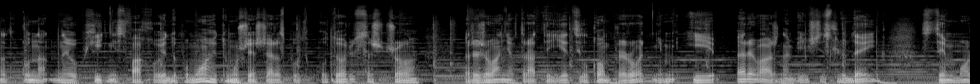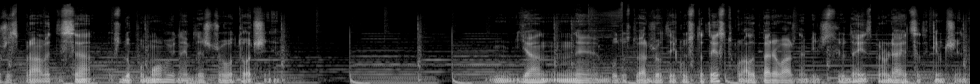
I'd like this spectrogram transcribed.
на таку на необхідність фахової допомоги, тому що я ще раз повторюся, що переживання втрати є цілком природнім, і переважна більшість людей з цим може справитися з допомогою найближчого оточення. Я не буду стверджувати якусь статистику, але переважна більшість людей справляється таким чином.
